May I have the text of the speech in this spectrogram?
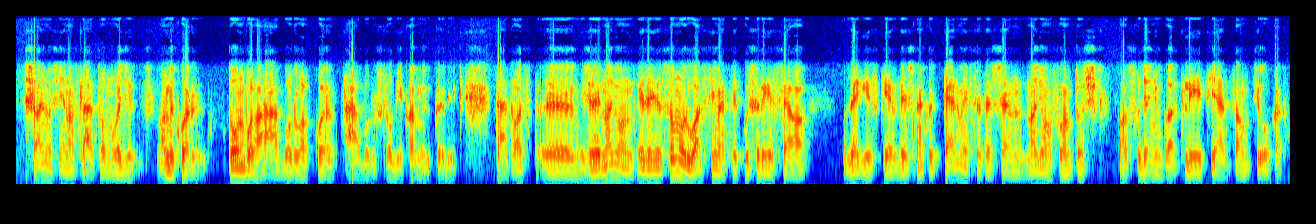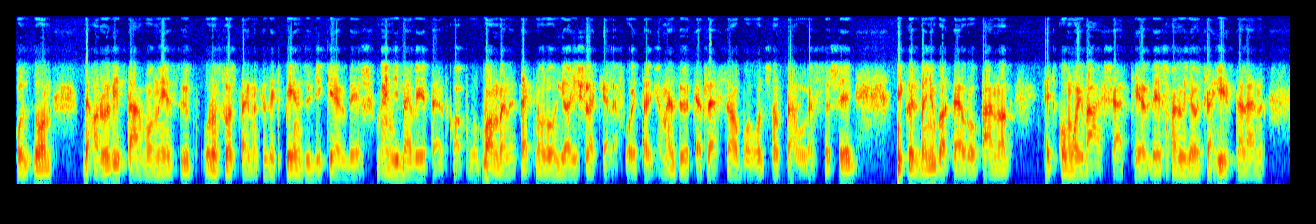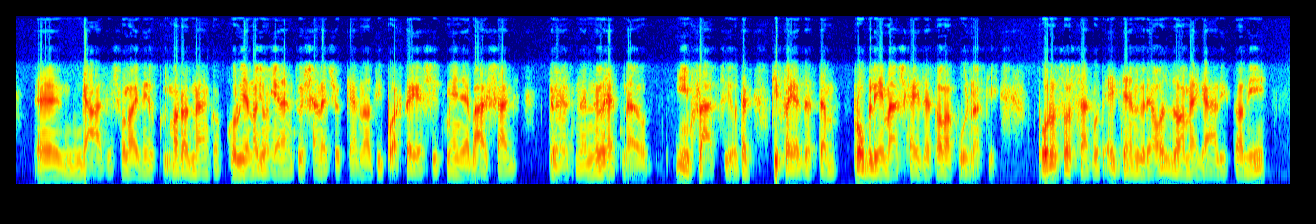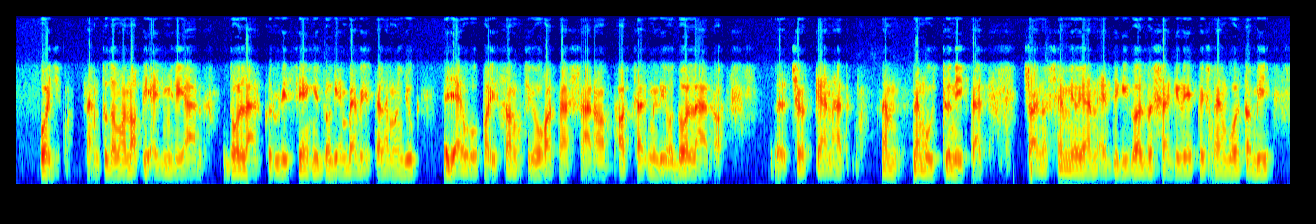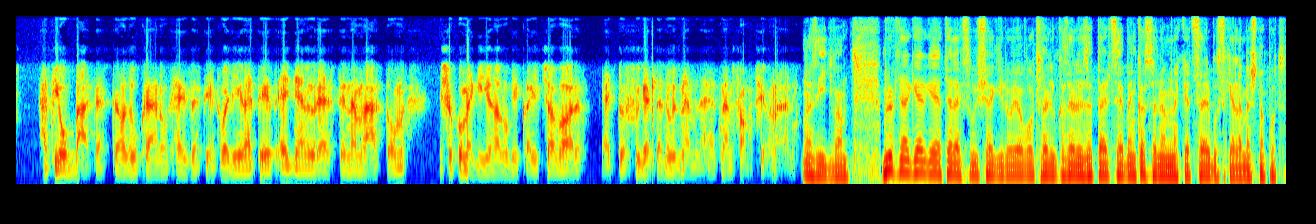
Sajnos én azt látom, hogy amikor tombol a háború, akkor háborús logika működik. Tehát azt, és ez egy nagyon, ez egy szomorú aszimmetrikus része a az egész kérdésnek, hogy természetesen nagyon fontos az, hogy a nyugat lépjen, szankciókat hozzon, de ha rövid távon nézzük, Oroszországnak ez egy pénzügyi kérdés, mennyi bevételt kapunk. Van benne technológia is, le kell -e folytani a mezőket, lesz-e abból hosszabb távú veszteség, miközben Nyugat-Európának egy komoly válságkérdés, mert ugye, hogyha hirtelen e, gáz és olaj nélkül maradnánk, akkor ugye nagyon jelentősen lecsökkenne az ipar teljesítménye, válság jöhetne, nőhetne infláció. Tehát kifejezetten problémás helyzet alakulnak ki. Oroszországot egyenlőre azzal megállítani, hogy nem tudom, a napi 1 milliárd dollár körüli szénhidrogén bevétele mondjuk egy európai szankció hatására 600 millió dollárra csökken, hát nem, nem úgy tűnik. Tehát sajnos semmi olyan eddigi gazdasági lépés nem volt, ami hát jobbá tette az ukránok helyzetét vagy életét. Egyenlőre ezt én nem látom, és akkor megint jön a logikai csavar, ettől függetlenül nem lehet nem szankcionálni. Ez így van. Brückner Gergely, a Telex újságírója volt velünk az előző percekben. Köszönöm neked, szervusz, kellemes napot!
